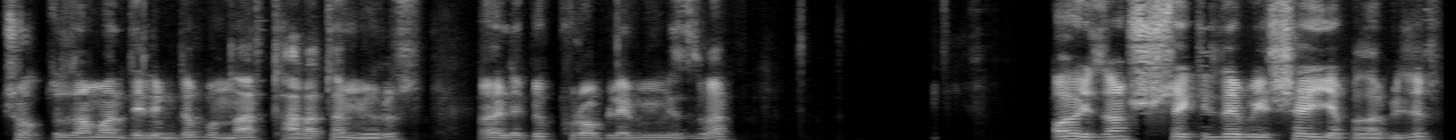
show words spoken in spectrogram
çoklu zaman diliminde bunlar taratamıyoruz. Öyle bir problemimiz var. O yüzden şu şekilde bir şey yapılabilir.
